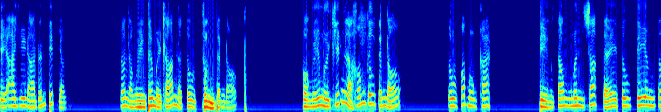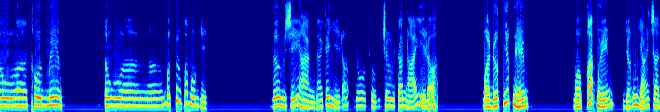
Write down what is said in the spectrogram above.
thì a di đà đến tiếp dẫn. đó là nguyện thứ 18 là tu thuần tịnh độ. Còn nguyện 19 là không tu tịnh độ, tu pháp môn khác thiền tông minh sát tệ tu tiên tu uh, thôi miên tu uh, bất cứ pháp môn gì. Lương sĩ hằng hay cái gì đó vô thượng sư thanh hải gì đó mà được nhất niệm một phát nguyện dẫn giải sanh.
